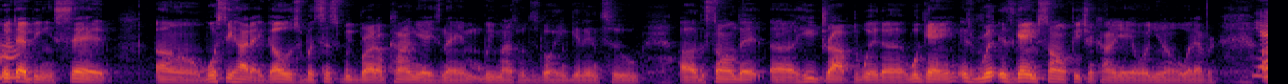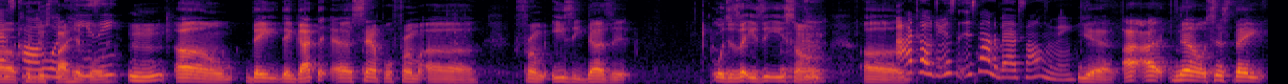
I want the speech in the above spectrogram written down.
With that being said, um, we'll see how that goes. But since we brought up Kanye's name, we might as well just go ahead and get into uh, the song that uh, he dropped with uh, what game? Is it's game song featuring Kanye or you know whatever. Yeah, it's called what, Eazy? hmm Um, they they got the uh, sample from uh from Eazy-Duz-It, which is an Easy E song. Uh, I told you it's, it's not a bad song to me. yeah, I I now since they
